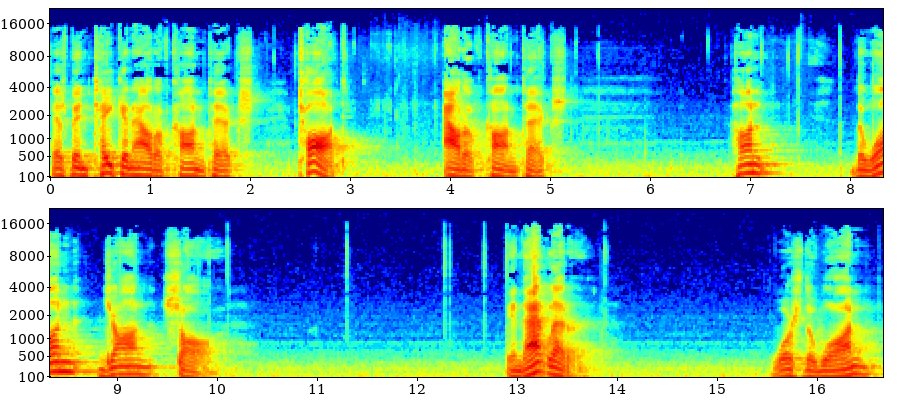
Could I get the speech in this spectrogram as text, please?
has been taken out of context, taught out of context. Hun, the one John saw in that letter was the one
